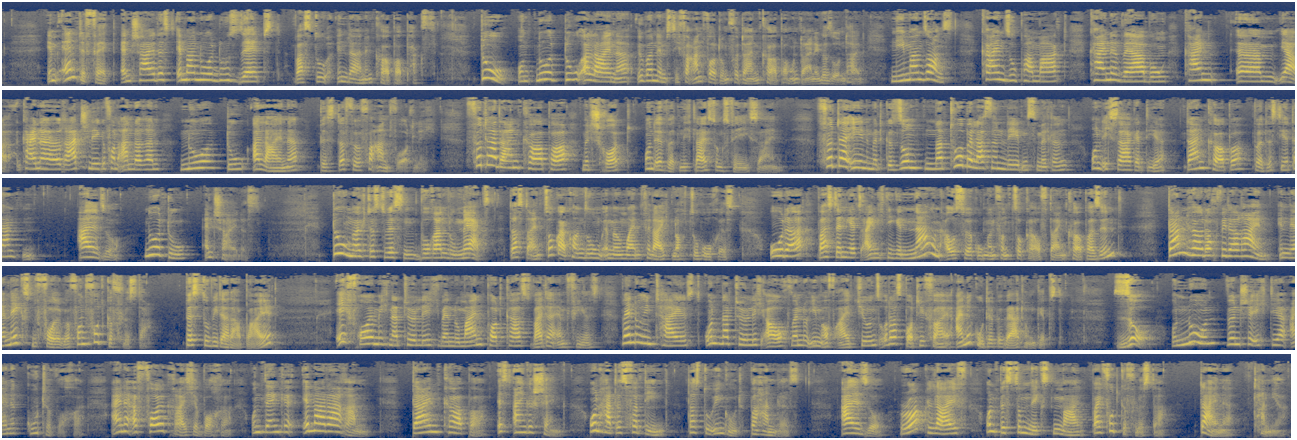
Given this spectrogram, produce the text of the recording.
Im Endeffekt entscheidest immer nur du selbst, was du in deinen Körper packst. Du und nur du alleine übernimmst die Verantwortung für deinen Körper und deine Gesundheit. Niemand sonst. Kein Supermarkt, keine Werbung, kein, ähm, ja, keine Ratschläge von anderen. Nur du alleine bist dafür verantwortlich. Fütter deinen Körper mit Schrott und er wird nicht leistungsfähig sein. Fütter ihn mit gesunden, naturbelassenen Lebensmitteln und ich sage dir, dein Körper wird es dir danken. Also, nur du entscheidest. Du möchtest wissen, woran du merkst, dass dein Zuckerkonsum im Moment vielleicht noch zu hoch ist. Oder was denn jetzt eigentlich die genauen Auswirkungen von Zucker auf deinen Körper sind? Dann hör doch wieder rein in der nächsten Folge von Foodgeflüster. Bist du wieder dabei? Ich freue mich natürlich, wenn du meinen Podcast weiterempfiehlst, wenn du ihn teilst und natürlich auch, wenn du ihm auf iTunes oder Spotify eine gute Bewertung gibst. So, und nun wünsche ich dir eine gute Woche, eine erfolgreiche Woche und denke immer daran, dein Körper ist ein Geschenk und hat es verdient, dass du ihn gut behandelst. Also, rock life und bis zum nächsten Mal bei Foodgeflüster. Deine Tanja.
